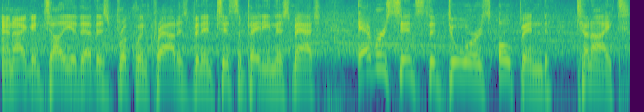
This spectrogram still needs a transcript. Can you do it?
And I can tell you that this Brooklyn crowd has been anticipating this match ever since the doors opened tonight.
